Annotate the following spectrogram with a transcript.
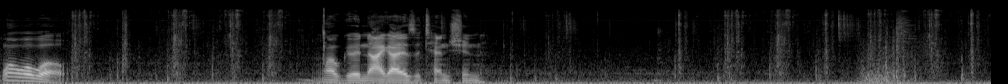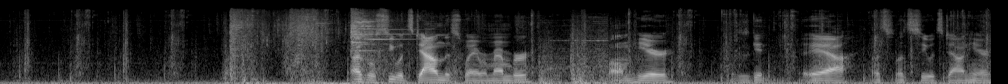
Whoa, whoa, whoa. Oh, good. Now I got his attention. Might as well see what's down this way, remember? While I'm here. This is getting... Yeah. Let's, let's see what's down here.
